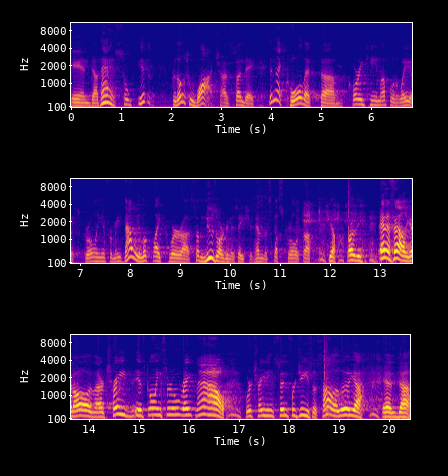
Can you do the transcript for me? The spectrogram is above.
And uh, that is so, isn't, for those who watch on Sunday, isn't that cool that um, Corey came up with a way of scrolling information? Now we look like we're uh, some news organization having the stuff scroll across, you know, or the NFL, you know, and our trade is going through right now. We're trading sin for Jesus. Hallelujah. And uh,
